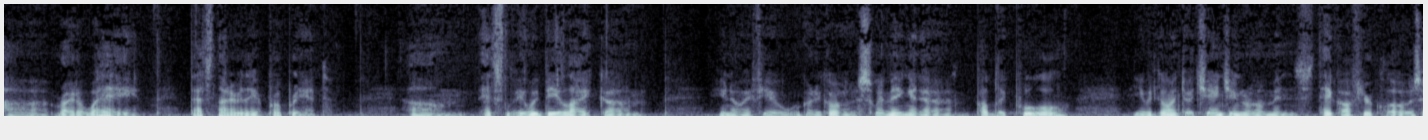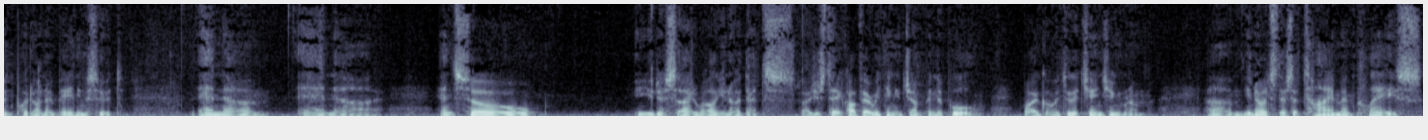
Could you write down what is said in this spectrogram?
uh, right away, that's not really appropriate. Um, it's, it would be like, um, you know, if you were going to go swimming in a public pool, you would go into a changing room and take off your clothes and put on a bathing suit, and um, and uh, and so you decide, well, you know, that's I just take off everything and jump in the pool. Why go into the changing room? Um, you know, it's there's a time and place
